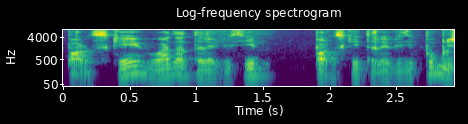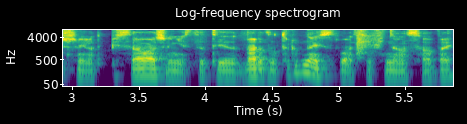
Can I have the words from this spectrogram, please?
polskiej. Władza telewizji polskiej, telewizji publicznej odpisała, że niestety jest w bardzo trudnej sytuacji finansowej,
